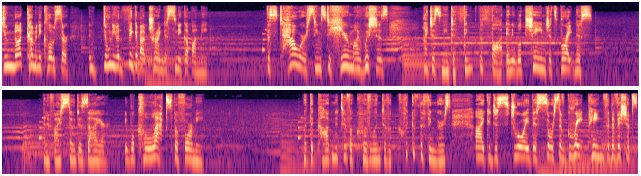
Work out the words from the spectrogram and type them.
Do not come any closer, and don't even think about trying to sneak up on me. This tower seems to hear my wishes. I just need to think the thought, and it will change its brightness. And if I so desire, it will collapse before me. With the cognitive equivalent of a click of the fingers, I could destroy this source of great pain for the vishaps.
